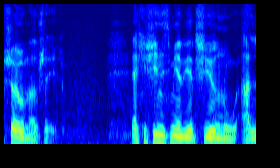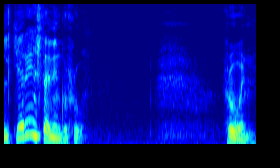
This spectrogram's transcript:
Sögum að þú segir. Ekki sínist mér ég séu nú algjör einstæðingur frú. Frúin.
